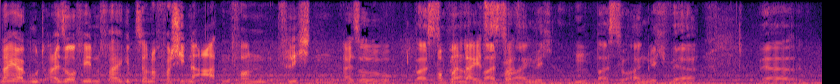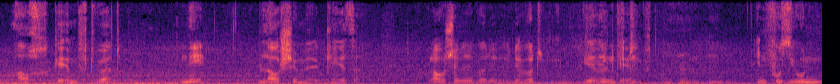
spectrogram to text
Naja gut, also auf jeden Fall gibt es ja noch verschiedene Arten von Pflichten. Also Weißt, du, ob man wer, da jetzt weißt, du eigentlich, Hm? weißt du eigentlich, wer, wer auch geimpft wird? Nee, Blauschimmelkäse. Blauschimmel würde, der wird Der geimpft. wird geimpft. Mhm. Infusion,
